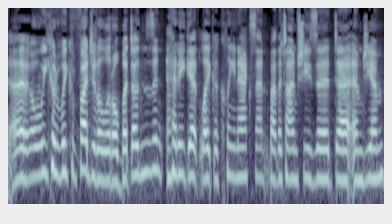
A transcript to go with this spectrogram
Uh, we could we could fudge it a little, but doesn't Hedy get like a clean accent by the time she's at uh, MGM?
